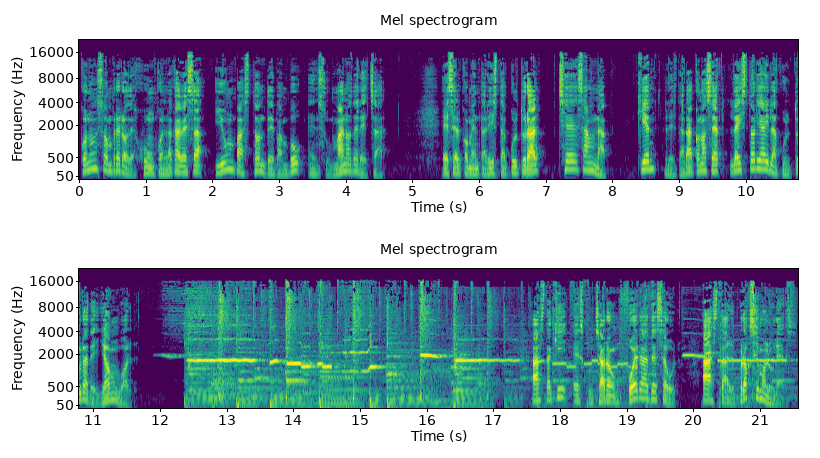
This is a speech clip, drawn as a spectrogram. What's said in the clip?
con un sombrero de junco en la cabeza y un bastón de bambú en su mano derecha. Es el comentarista cultural Che Sang-nap, quien les dará a conocer la historia y la cultura de Yongwol. Hasta aquí escucharon Fuera de Seúl. Hasta el próximo lunes.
